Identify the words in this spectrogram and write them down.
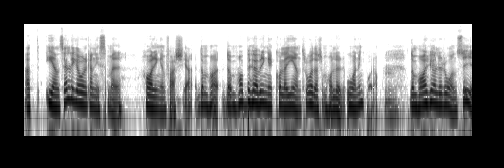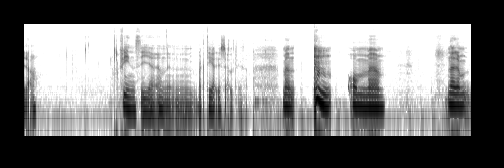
att encelliga organismer har ingen fascia. De, har, de har, behöver inga kollagentrådar som håller ordning på dem. Mm. De har hyaluronsyra. Finns i en, en bakteriecell till exempel. Men om eh, när, de,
